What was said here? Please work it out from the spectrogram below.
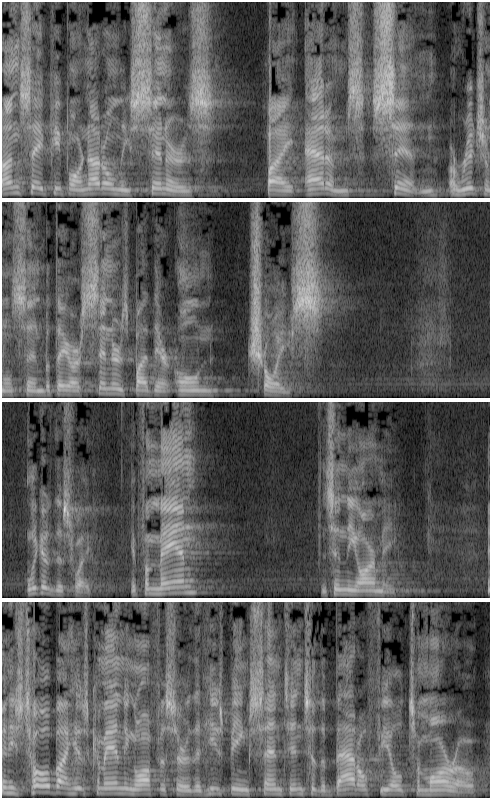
unsaved people are not only sinners by Adam's sin, original sin, but they are sinners by their own choice. Look at it this way if a man is in the army and he's told by his commanding officer that he's being sent into the battlefield tomorrow,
